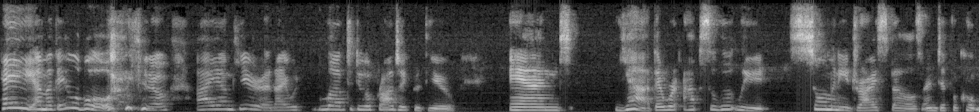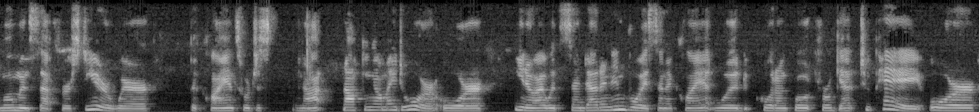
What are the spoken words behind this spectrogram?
hey, I'm available. you know, I am here and I would love to do a project with you. And yeah, there were absolutely so many dry spells and difficult moments that first year where the clients were just not knocking on my door or you know i would send out an invoice and a client would quote unquote forget to pay or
